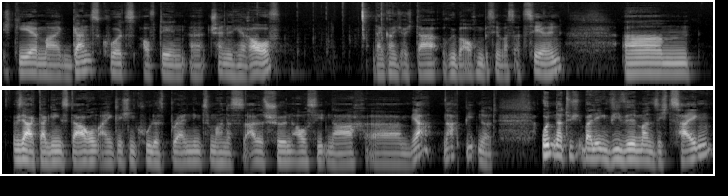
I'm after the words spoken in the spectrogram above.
ich gehe mal ganz kurz auf den äh, Channel hier rauf. Dann kann ich euch darüber auch ein bisschen was erzählen. Ähm, wie gesagt, da ging es darum, eigentlich ein cooles Branding zu machen, dass es alles schön aussieht nach, ähm, ja, nach BeatNerd. Und natürlich überlegen, wie will man sich zeigen.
